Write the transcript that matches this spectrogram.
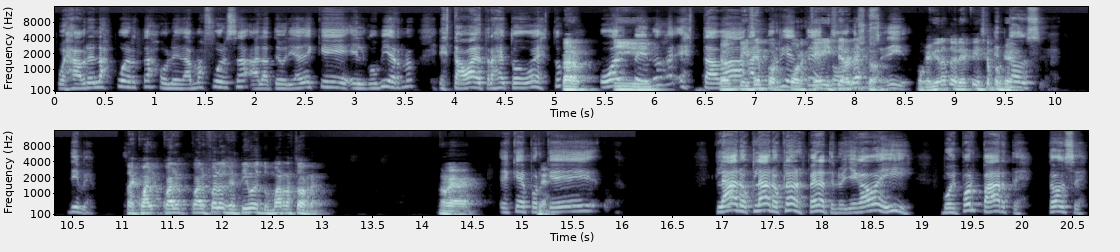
pues abre las puertas o le da más fuerza a la teoría de que el gobierno estaba detrás de todo esto, o al menos estaba al corriente por, qué hicieron esto? Porque hay una teoría que dice por Entonces, dime. O sea, ¿cuál, cuál, cuál fue el objetivo de tumbar las torres? A ver. Es que, ¿por qué? Claro, claro, claro, espérate, no he llegado ahí voy por partes. Entonces,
